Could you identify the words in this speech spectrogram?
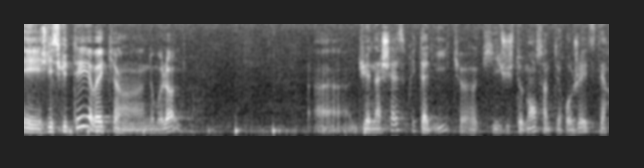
Et je discutais avec un homologue euh, du NHS britannique euh, qui justement s'interrogeait, etc.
